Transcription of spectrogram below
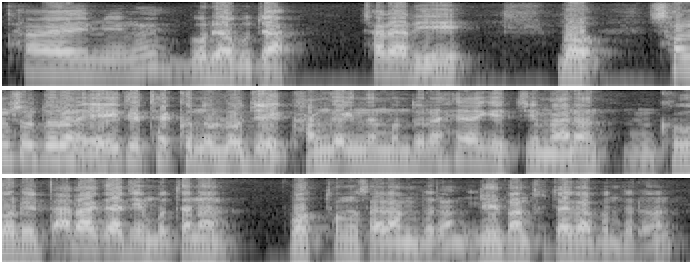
타이밍을 노려보자. 차라리, 뭐, 선수들은 에이드 테크놀로지 감각 있는 분들은 해야겠지만은, 음, 그거를 따라가지 못하는 보통 사람들은 일반 투자가분들은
